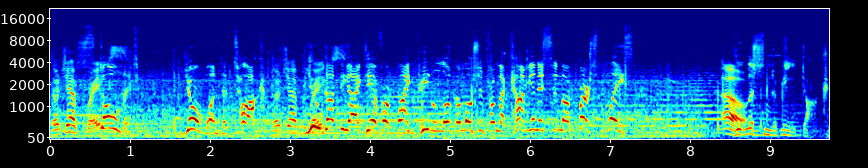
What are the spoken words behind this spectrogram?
Don't you have brakes? Stole it. You're one to talk. Don't you have You got the idea for bipedal locomotion from the communists in the first place. Oh. You Oh, listen to me, Doc.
